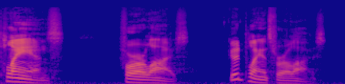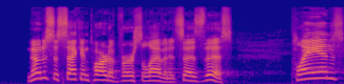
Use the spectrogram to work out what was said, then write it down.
plans for our lives. Good plans for our lives. Notice the second part of verse 11. It says this plans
